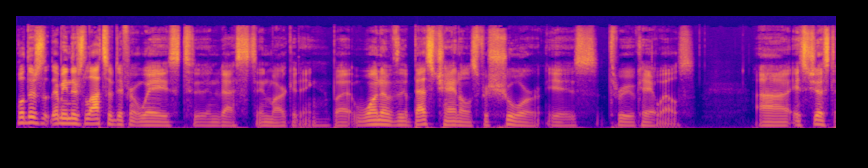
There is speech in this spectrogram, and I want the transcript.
Well, there's I mean there's lots of different ways to invest in marketing, but one of the best channels for sure is through KOLs. Uh, it's just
